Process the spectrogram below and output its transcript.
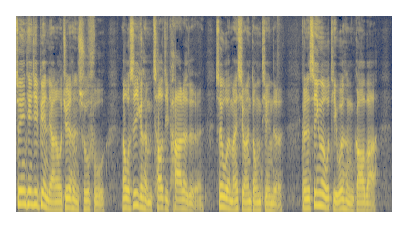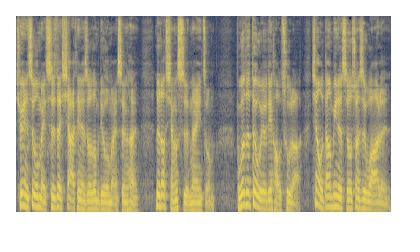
最近天气变凉了，我觉得很舒服。然后我是一个很超级怕热的人，所以我也蛮喜欢冬天的。可能是因为我体温很高吧。缺点是我每次在夏天的时候都流满身汗，热到想死的那一种。不过这对我有点好处啦。像我当兵的时候算是蛙人，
